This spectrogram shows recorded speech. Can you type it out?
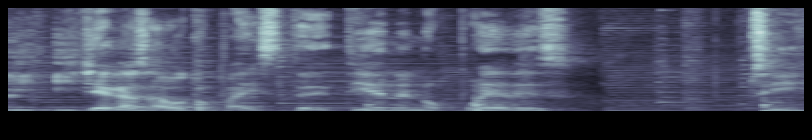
y, y llegas a otro país, te detienen, no puedes. Sí.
